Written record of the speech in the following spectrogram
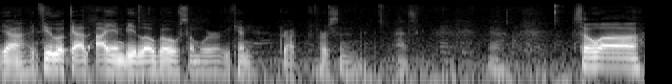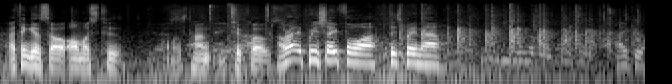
yeah, if you look at IMB logo somewhere, you can grab the person and ask. Yeah. So uh, I think it's uh, almost to almost time to close. All right, appreciate for uh, please pray now. Thank you.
